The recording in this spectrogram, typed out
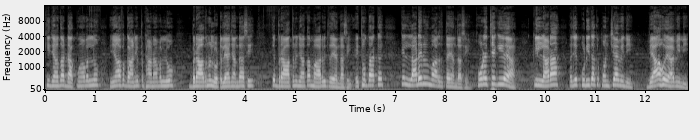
ਕਿ ਜਾਂ ਤਾਂ ਡਾਕੂਆਂ ਵੱਲੋਂ ਜਾਂ ਅਫਗਾਨੀ ਪਠਾਣਾ ਵੱਲੋਂ ਬਰਾਤ ਨੂੰ ਲੁੱਟ ਲਿਆ ਜਾਂਦਾ ਸੀ ਤੇ ਬਰਾਤ ਨੂੰ ਜਾਂ ਤਾਂ ਮਾਰ ਵੀ ਦਿੱਤਾ ਜਾਂਦਾ ਸੀ। ਇੱਥੋਂ ਤੱਕ ਕਿ ਲਾੜੇ ਨੂੰ ਵੀ ਮਾਰ ਦਿੱਤਾ ਜਾਂਦਾ ਸੀ। ਹੁਣ ਇੱਥੇ ਕੀ ਹੋਇਆ ਕਿ ਲਾੜਾ ਅਜੇ ਕੁੜੀ ਤੱਕ ਪਹੁੰਚਿਆ ਵੀ ਨਹੀਂ, ਵਿਆਹ ਹੋਇਆ ਵੀ ਨਹੀਂ।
